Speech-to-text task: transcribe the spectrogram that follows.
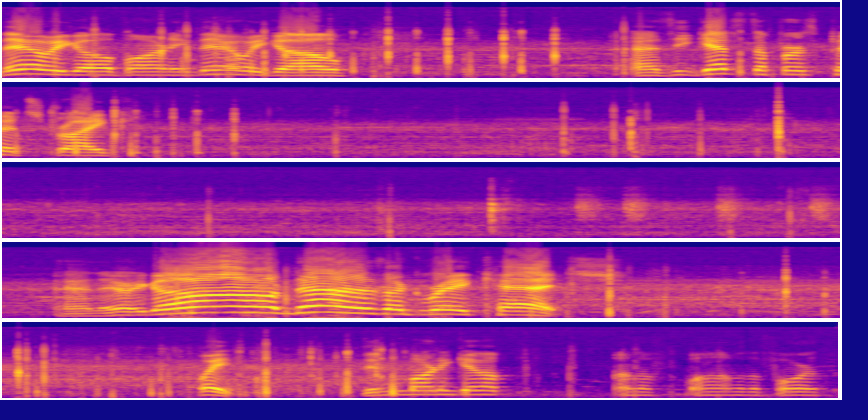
There we go, Barney. There we go. As he gets the first pitch strike. And there we go. That is a great catch. Wait, didn't Barney give up on the bottom of the fourth?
